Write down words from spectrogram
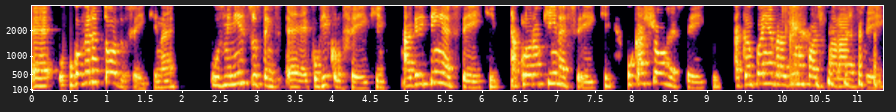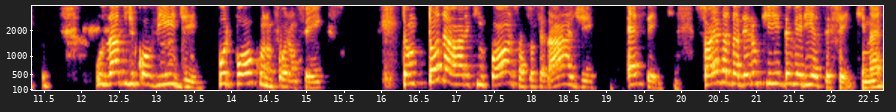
É, o governo é todo fake, né? Os ministros têm é, currículo fake, a gripinha é fake, a cloroquina é fake, o cachorro é fake, a campanha Brasil não pode parar é fake. Os dados de Covid, por pouco, não foram fakes. Então, toda hora que importa a sociedade é fake. Só é verdadeiro o que deveria ser fake, né?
